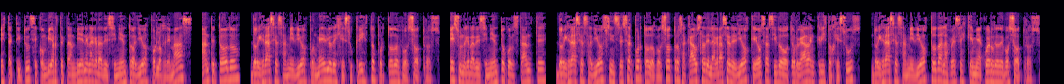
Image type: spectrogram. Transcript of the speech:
Esta actitud se convierte también en agradecimiento a Dios por los demás, ante todo, doy gracias a mi Dios por medio de Jesucristo por todos vosotros. Es un agradecimiento constante, doy gracias a Dios sin cesar por todos vosotros a causa de la gracia de Dios que os ha sido otorgada en Cristo Jesús, doy gracias a mi Dios todas las veces que me acuerdo de vosotros.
